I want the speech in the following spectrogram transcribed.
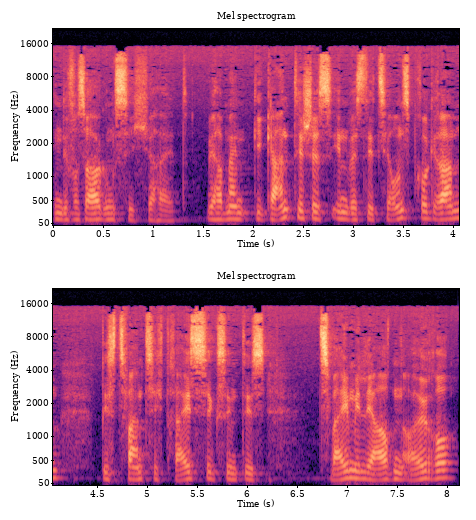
in die Versorgungssicherheit. Wir haben ein gigantisches Investitionsprogramm. Bis 2030 sind es zwei Milliarden Euro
